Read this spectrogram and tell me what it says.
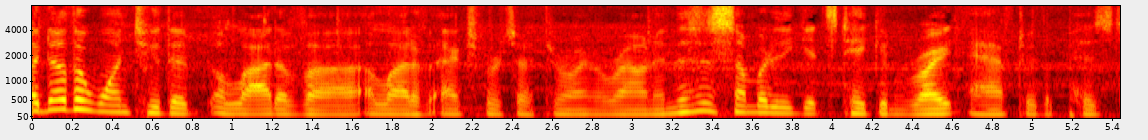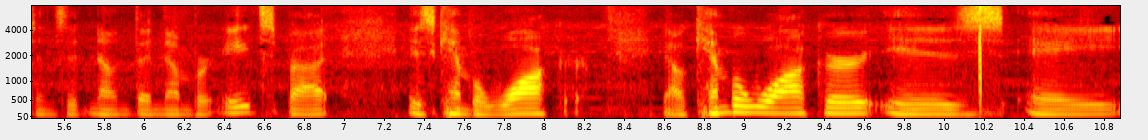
Another one too that a lot of uh, a lot of experts are throwing around, and this is somebody that gets taken right after the Pistons at the number eight spot is Kemba Walker. Now Kemba Walker is a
